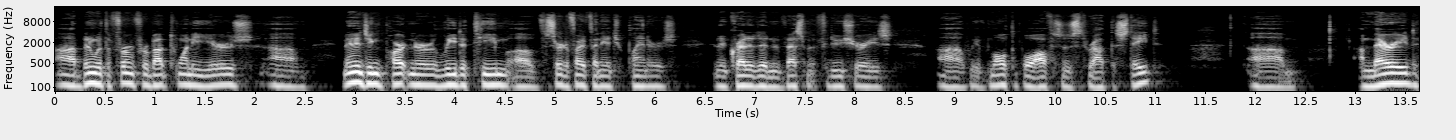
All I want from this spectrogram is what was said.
I've uh, been with the firm for about 20 years. Um, managing partner, lead a team of certified financial planners and accredited investment fiduciaries. Uh, we have multiple offices throughout the state. Um, I'm married.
